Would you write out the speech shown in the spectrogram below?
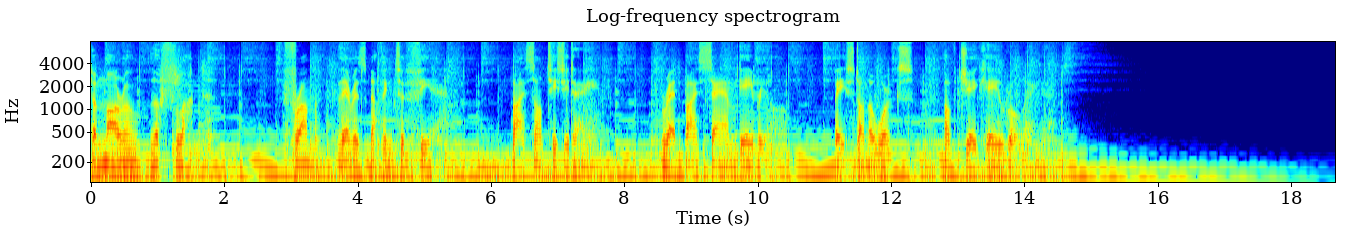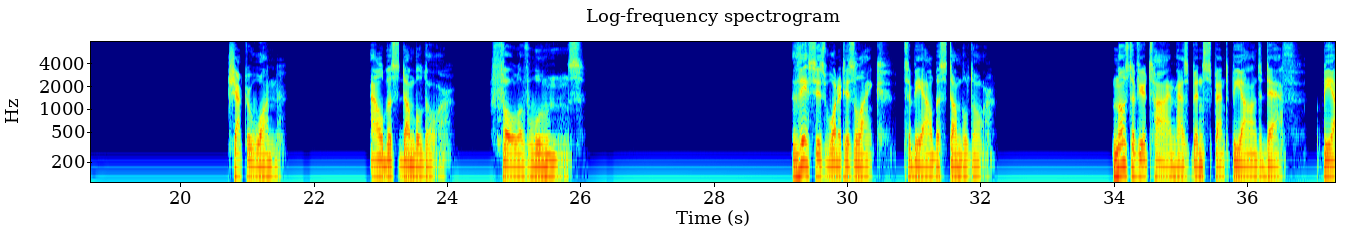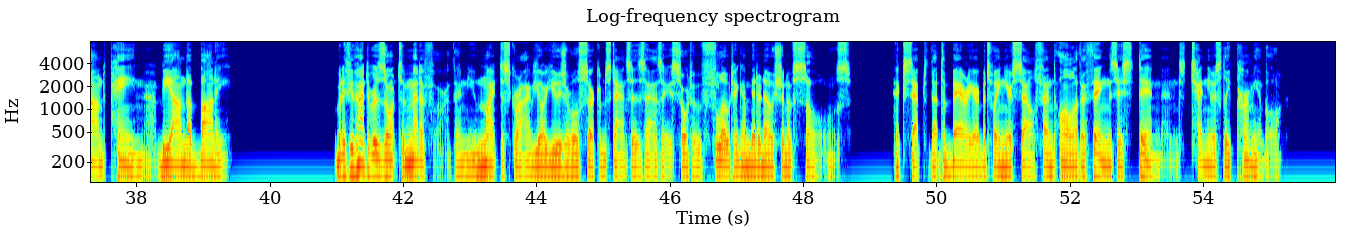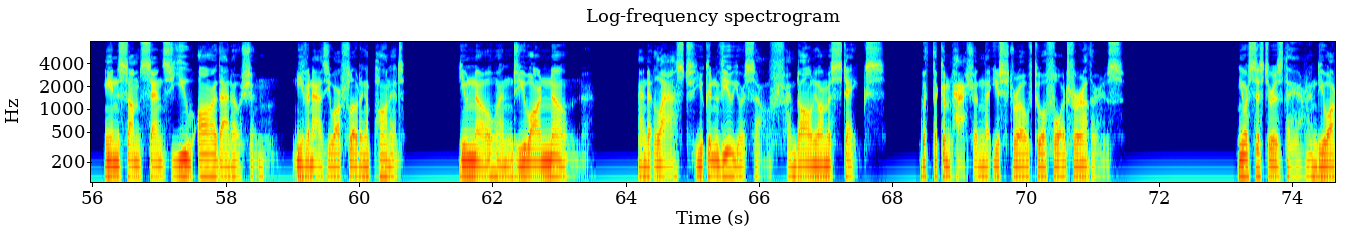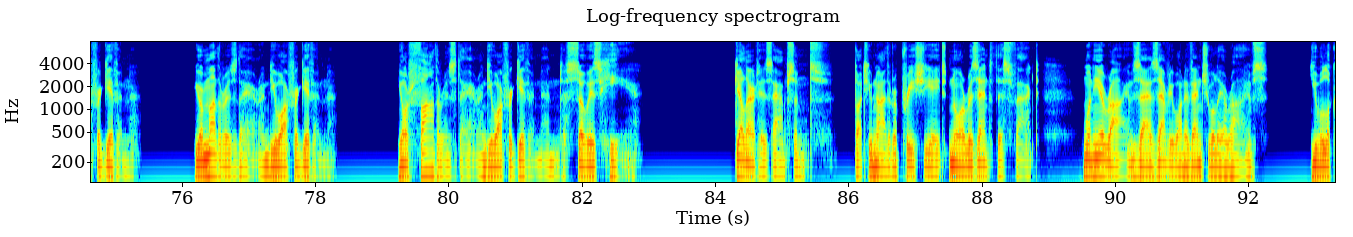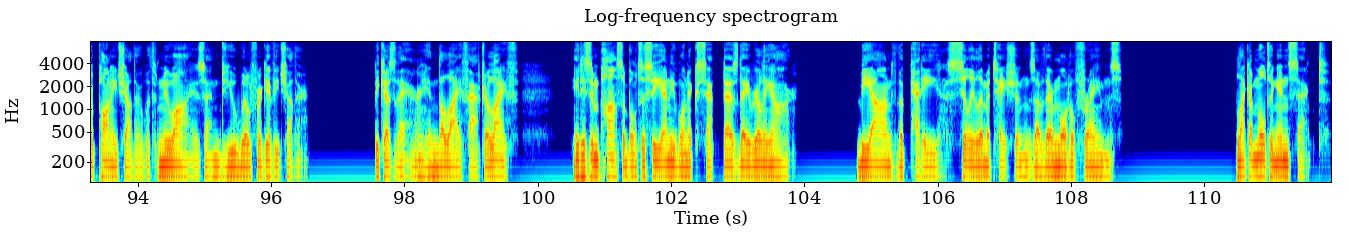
Tomorrow the Flood. From There Is Nothing to Fear by Salticidae. Read by Sam Gabriel. Based on the works of J.K. Rowling. Chapter 1 Albus Dumbledore, full of wounds. This is what it is like to be Albus Dumbledore. Most of your time has been spent beyond death, beyond pain, beyond a body. But if you had to resort to metaphor, then you might describe your usual circumstances as a sort of floating amid an ocean of souls, except that the barrier between yourself and all other things is thin and tenuously permeable. In some sense, you are that ocean, even as you are floating upon it. You know and you are known. And at last you can view yourself and all your mistakes with the compassion that you strove to afford for others. Your sister is there and you are forgiven. Your mother is there and you are forgiven. Your father is there and you are forgiven, and so is he. Gellert is absent, but you neither appreciate nor resent this fact. When he arrives, as everyone eventually arrives, you will look upon each other with new eyes and you will forgive each other. Because there, in the life after life, it is impossible to see anyone except as they really are, beyond the petty, silly limitations of their mortal frames. Like a molting insect,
